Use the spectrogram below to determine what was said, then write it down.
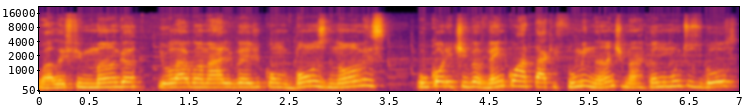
O Aleph Manga e o Léo Gamalho vejo com bons nomes. O Coritiba vem com um ataque fulminante, marcando muitos gols,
